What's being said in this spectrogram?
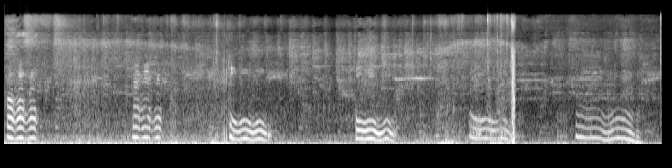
Oh, oh, oh, oh, oh.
